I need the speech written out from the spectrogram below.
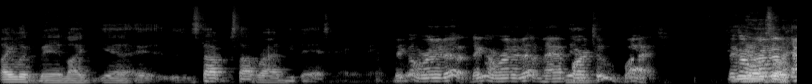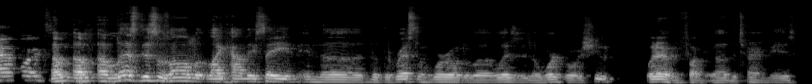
like, look, man, like, yeah, eh, stop, stop riding your dad's name, man. They're gonna run it up. They're gonna run it up and have Yeah. part two. Watch. They You gonna know, run so- it up and have part two. Um, um, unless this was all like how they say in, in the, the the wrestling world, uh, was it a work or a shoot, whatever the fuck uh, the term is.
